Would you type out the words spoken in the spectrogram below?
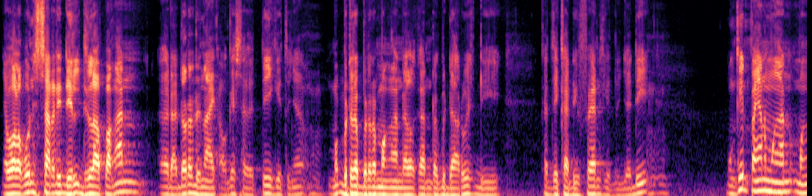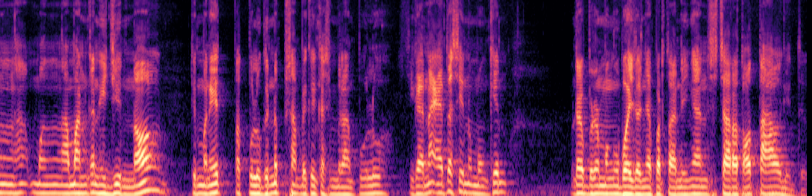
ya walaupun secara di, di lapangan eh, Dado ada naik oke saeutik gitu nya benar-benar mengandalkan Robi Darwis di ketika defense gitu. Jadi mungkin pengen mengamankan hiji nol di menit 40 genep sampai ke 90. Jika eta sih mungkin benar-benar mengubah jalannya pertandingan secara total gitu.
